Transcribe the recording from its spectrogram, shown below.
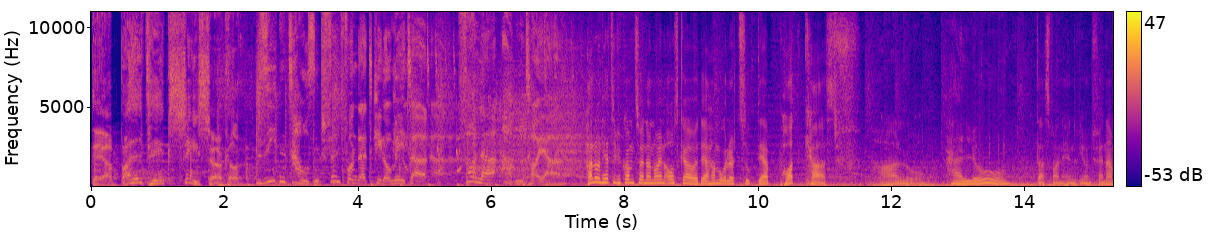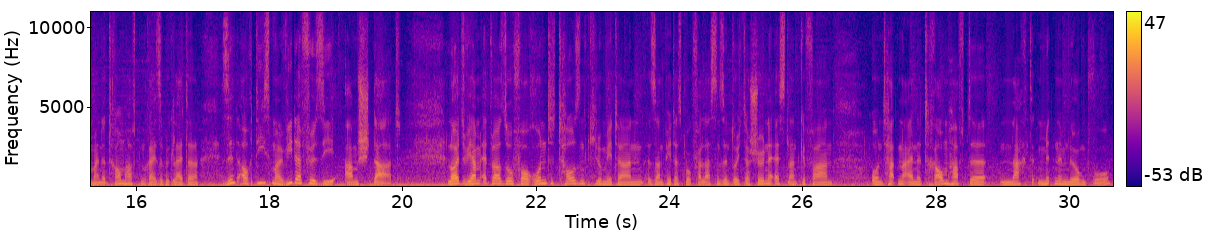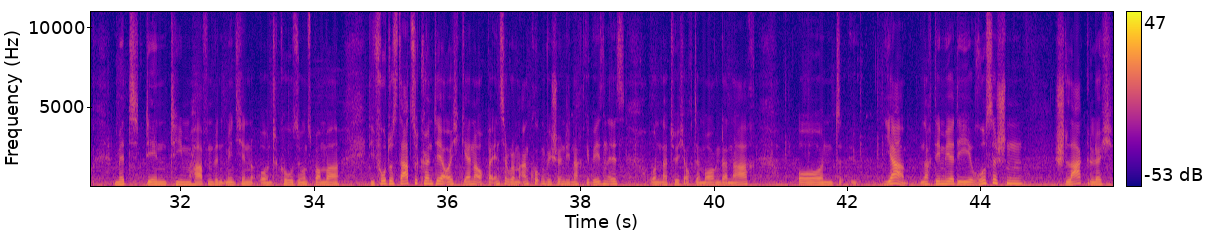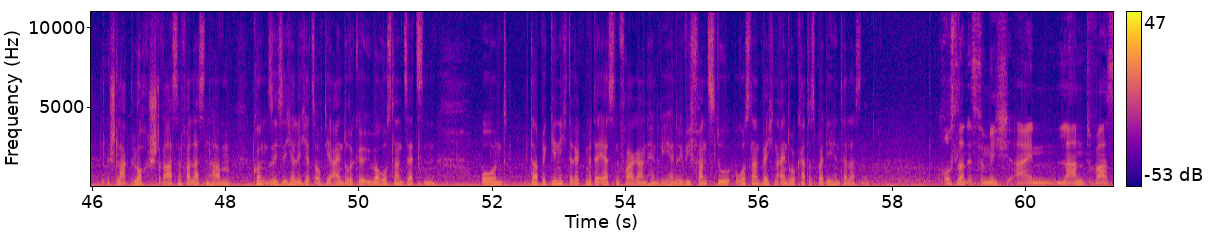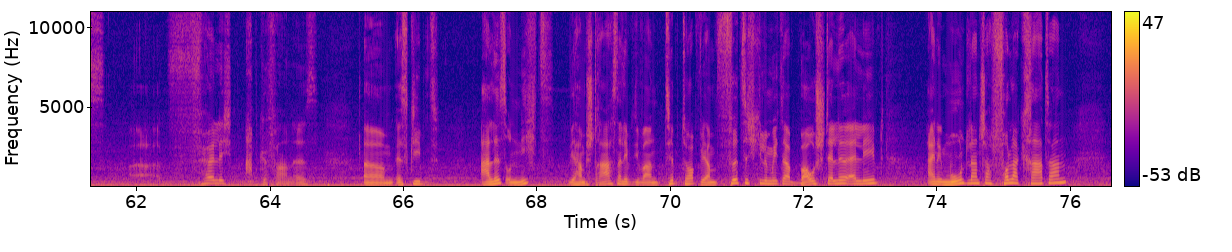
Der Baltic Sea Circle. 7500 Kilometer voller Abenteuer. Hallo und herzlich willkommen zu einer neuen Ausgabe der Hamburger Löschzug, der Podcast. Hallo. Hallo. Das waren Henry und Fenner. Meine traumhaften Reisebegleiter sind auch diesmal wieder für Sie am Start. Leute, wir haben etwa so vor rund 1000 Kilometern St. Petersburg verlassen, sind durch das schöne Estland gefahren und hatten eine traumhafte Nacht mitten im Nirgendwo mit dem Team Hafenwindmädchen und Korrosionsbomber. Die Fotos dazu könnt ihr euch gerne auch bei Instagram angucken, wie schön die Nacht gewesen ist und natürlich auch der Morgen danach. Und ja, nachdem wir die russischen Schlaglöch, Schlaglochstraßen verlassen haben, konnten sich sicherlich jetzt auch die Eindrücke über Russland setzen. Und da beginne ich direkt mit der ersten Frage an Henry. Henry, wie fandst du Russland? Welchen Eindruck hat es bei dir hinterlassen? Russland ist für mich ein Land, was äh, völlig abgefahren ist. Ähm, es gibt alles und nichts. Wir haben Straßen erlebt, die waren tipptopp. Wir haben 40 Kilometer Baustelle erlebt. Eine Mondlandschaft voller Kratern.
